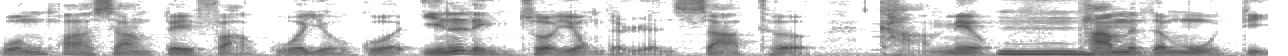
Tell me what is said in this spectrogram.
文化上对法国有过引领作用的人，沙特、卡缪，嗯他们的墓地。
